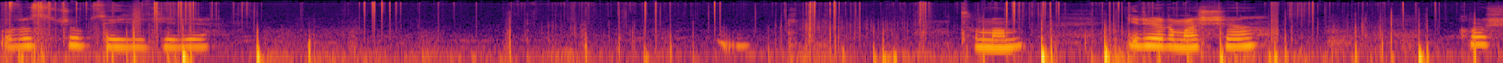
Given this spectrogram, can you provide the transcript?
Orası çok tehlikeli. Tamam. Giriyorum aşağı. Koş.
